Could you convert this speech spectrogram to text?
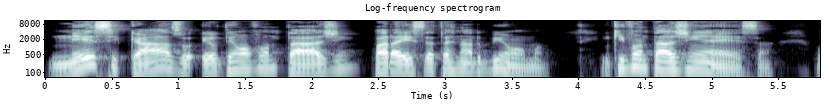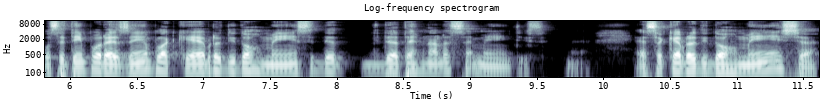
Nesse caso, eu tenho uma vantagem para esse determinado bioma. E que vantagem é essa? Você tem, por exemplo, a quebra de dormência de, de determinadas sementes. Né? Essa quebra de dormência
